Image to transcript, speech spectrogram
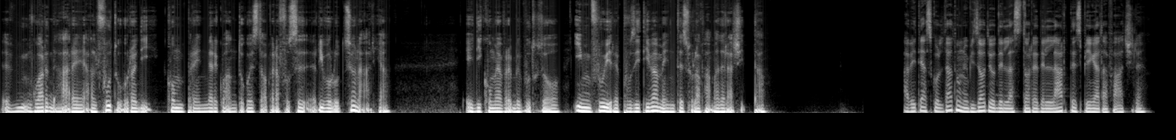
eh, guardare al futuro e di comprendere quanto quest'opera fosse rivoluzionaria e di come avrebbe potuto influire positivamente sulla fama della città. Avete ascoltato un episodio della storia dell'arte spiegata facile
